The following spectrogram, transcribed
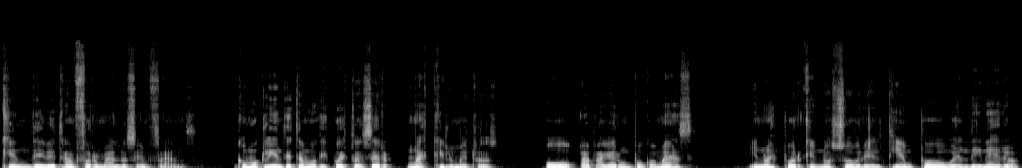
quien debe transformarlos en fans. Como cliente estamos dispuestos a hacer más kilómetros o a pagar un poco más. Y no es porque nos sobre el tiempo o el dinero.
